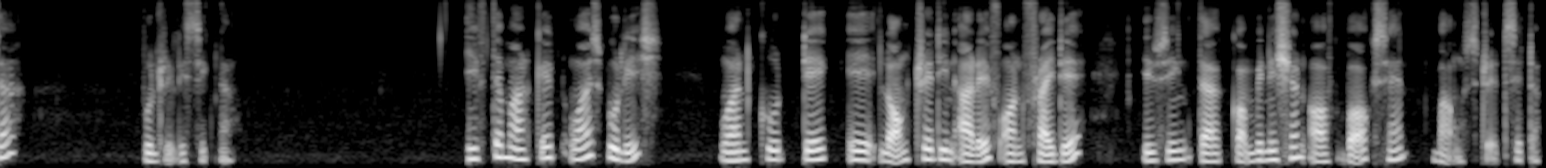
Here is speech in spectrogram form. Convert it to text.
the bull release signal. If the market was bullish, one could take a long trade in RF on Friday using the combination of box and bounce trade setup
